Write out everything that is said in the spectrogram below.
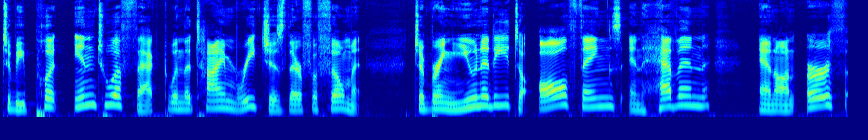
to be put into effect when the time reaches their fulfillment to bring unity to all things in heaven and on earth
